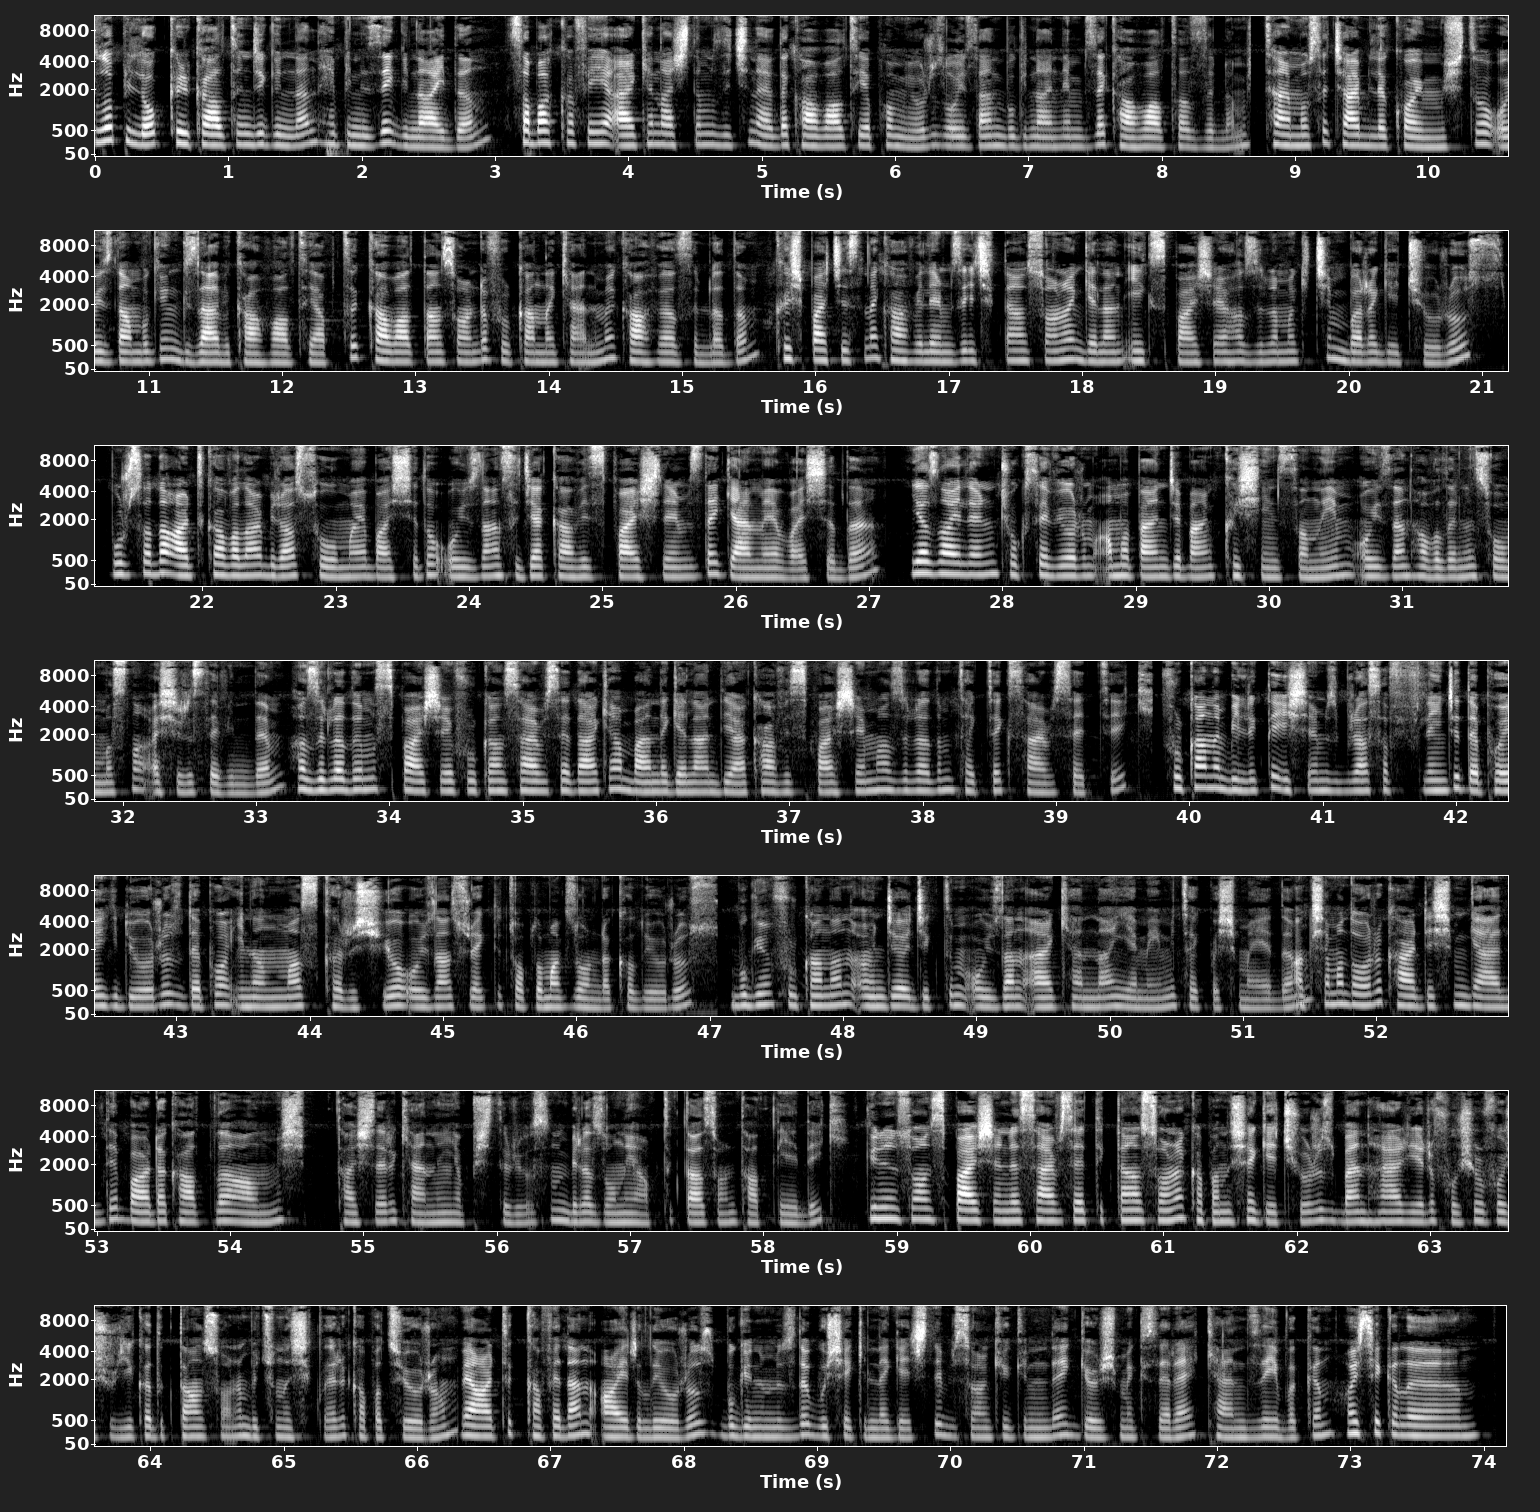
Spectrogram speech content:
Klopilog 46. günden hepinize günaydın. Sabah kafeyi erken açtığımız için evde kahvaltı yapamıyoruz. O yüzden bugün annem bize kahvaltı hazırlamış. Termosa çay bile koymuştu. O yüzden bugün güzel bir kahvaltı yaptık. Kahvaltıdan sonra da Furkan'la kendime kahve hazırladım. Kış bahçesinde kahvelerimizi içtikten sonra gelen ilk siparişleri hazırlamak için bara geçiyoruz. Bursa'da artık havalar biraz soğumaya başladı. O yüzden sıcak kahve siparişlerimiz de gelmeye başladı. Yaz aylarını çok seviyorum ama bence ben kış insanıyım. O yüzden havaların soğumasına aşırı sevindim. Hazırladığımız siparişleri Furkan servis ederken ben de gelen diğer kahve siparişlerimi hazırladım. Tek tek servis ettik. Furkan'la birlikte işlerimiz biraz hafifleyince depoya gidiyoruz. Depo inanılmaz karışıyor. O yüzden sürekli toplamak zorunda kalıyoruz. Bugün Furkan'dan önce acıktım. O yüzden erkenden yemeğimi tek başıma yedim. Akşama doğru kardeşim geldi. Bardak altlığı almış taşları kendin yapıştırıyorsun. Biraz onu yaptık. Daha sonra tatlı yedik. Günün son siparişlerini servis ettikten sonra kapanışa geçiyoruz. Ben her yeri foşur foşur yıkadıktan sonra bütün ışıkları kapatıyorum. Ve artık kafeden ayrılıyoruz. Bugünümüz de bu şekilde geçti. Bir sonraki günde görüşmek üzere. Kendinize iyi bakın. Hoşçakalın.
